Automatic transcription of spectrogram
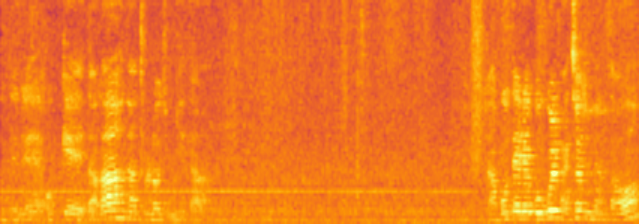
모델의 어깨에다가 하나 둘러줍니다. 자, 모델의 목을 받쳐주면서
